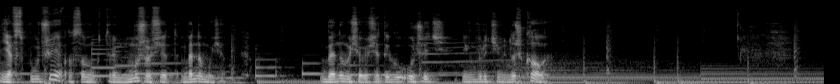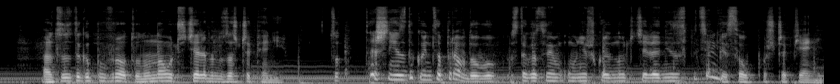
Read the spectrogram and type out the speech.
Ja współczuję osobom, które muszą się, będą musiały, będą musiały się tego uczyć, jak wrócimy do szkoły. Ale co do tego powrotu, no nauczyciele będą zaszczepieni. To też nie jest do końca prawdą, bo z tego co wiem, u mnie w szkole nauczyciele nie za specjalnie są poszczepieni.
